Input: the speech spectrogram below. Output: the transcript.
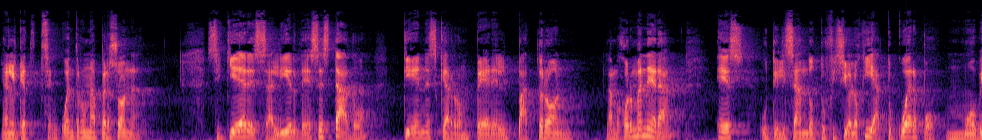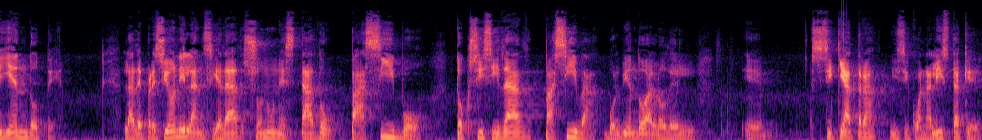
en el que se encuentra una persona. Si quieres salir de ese estado, tienes que romper el patrón. La mejor manera es utilizando tu fisiología, tu cuerpo, moviéndote. La depresión y la ansiedad son un estado pasivo, toxicidad pasiva, volviendo a lo del eh, psiquiatra y psicoanalista que,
